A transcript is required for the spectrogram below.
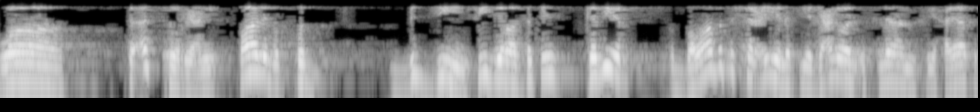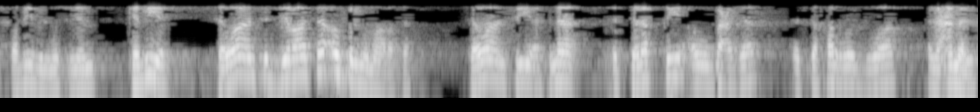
وتأثر يعني طالب الطب بالدين في دراسته كبير. الضوابط الشرعية التي يجعلها الإسلام في حياة الطبيب المسلم كبير سواء في الدراسة أو في الممارسة سواء في أثناء التلقي أو بعد التخرج والعمل.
